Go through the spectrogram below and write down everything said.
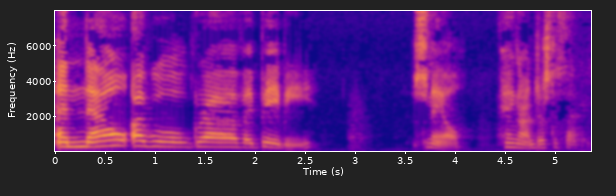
And now I will grab a baby snail. Hang on just a second.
